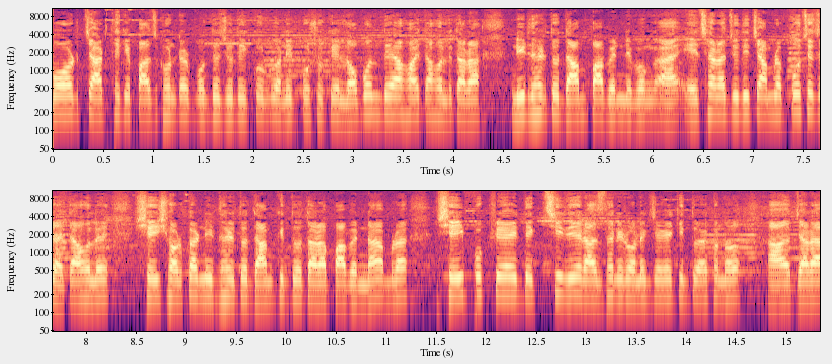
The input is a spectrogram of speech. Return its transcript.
পর চার থেকে পাঁচ ঘণ্টার মধ্যে যদি কুরবানির পশুকে লবণ দেওয়া হয়, তাহলে তারা নির্ধারিত দাম পাবেন এবং এছাড়া যদি চামড়া পচে যায়, তাহলে সেই সরকার নির্ধারিত দাম কিন্তু তারা পাবেন না। আমরা সেই প্রক্রিয়ায় দেখছি যে রাজধানীর অনেক জায়গায় কিন্তু এখনও যারা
